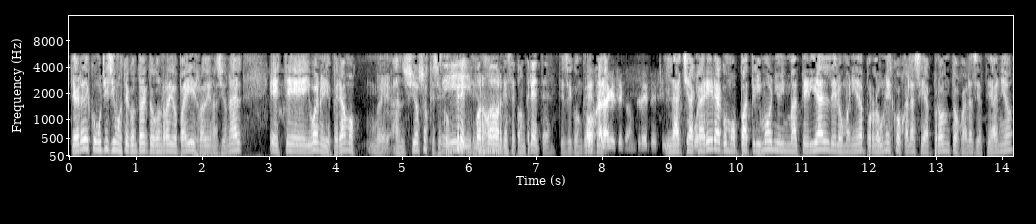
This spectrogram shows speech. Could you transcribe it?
te agradezco muchísimo este contacto con Radio País, Radio Nacional, este y bueno, y esperamos eh, ansiosos que se sí, concrete. por favor, que se concrete. Que se concrete. Ojalá que se concrete, La chacarera como patrimonio inmaterial de la humanidad por la UNESCO, ojalá sea pronto, ojalá sea este año.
